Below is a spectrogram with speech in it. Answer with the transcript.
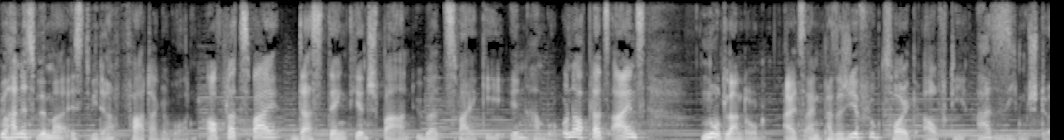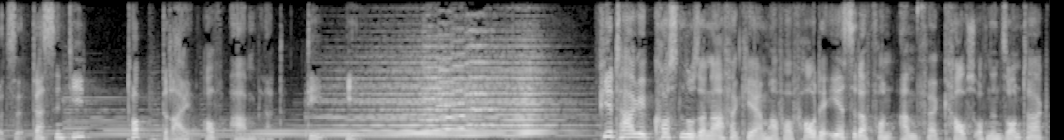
Johannes Wimmer ist wieder Vater geworden. Auf Platz 2, das denkt Jens Spahn über 2G in Hamburg. Und auf Platz 1, Notlandung, als ein Passagierflugzeug auf die A7 stürze. Das sind die Top 3 auf abendblatt.de. Vier Tage kostenloser Nahverkehr im HVV, der erste davon am verkaufsoffenen Sonntag,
